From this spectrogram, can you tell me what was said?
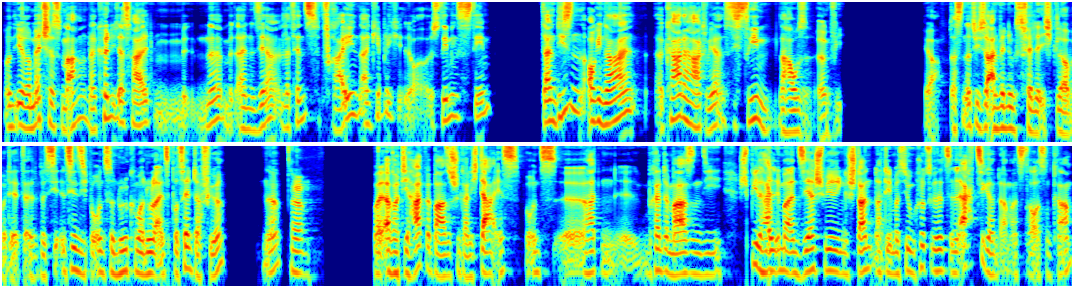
und ihre Matches machen, dann können die das halt mit, ne, mit einem sehr latenzfreien, angeblich äh, Streaming-System, dann diesen Original Arcade-Hardware sich streamen nach Hause irgendwie. Ja, das sind natürlich so Anwendungsfälle, ich glaube, da beziehen sich bei uns so 0,01% dafür. Ne? Ja weil einfach die Hardwarebasis schon gar nicht da ist. Bei uns äh, hatten äh, bekanntermaßen die Spielhallen immer einen sehr schwierigen Stand, nachdem das Jugendschutzgesetz in den 80ern damals draußen kam.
